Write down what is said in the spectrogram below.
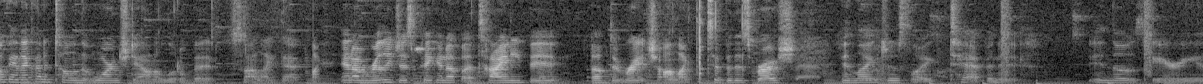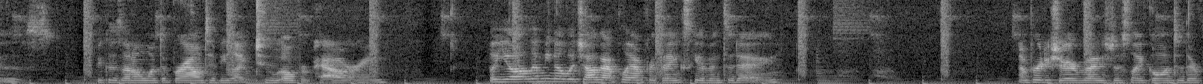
Okay, that kind of toned the orange down a little bit. So I like that. And I'm really just picking up a tiny bit of the rich on like the tip of this brush and like just like tapping it in those areas because I don't want the brown to be like too overpowering. But y'all, let me know what y'all got planned for Thanksgiving today. I'm pretty sure everybody's just like going to their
